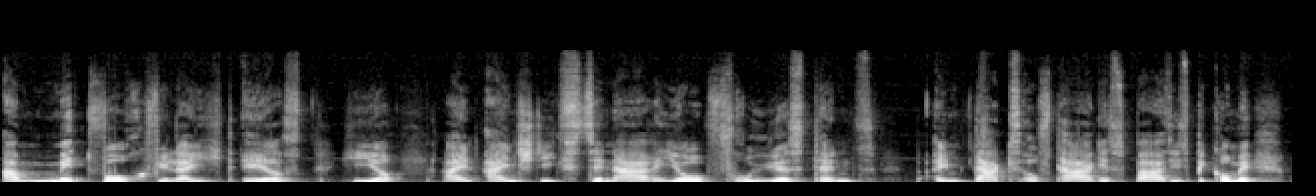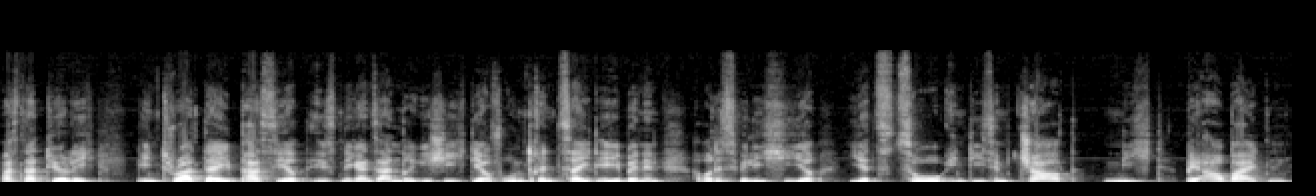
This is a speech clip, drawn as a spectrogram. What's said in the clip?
am Mittwoch vielleicht erst hier ein Einstiegsszenario frühestens im DAX auf Tagesbasis bekomme. Was natürlich intraday passiert, ist eine ganz andere Geschichte auf unteren Zeitebenen, aber das will ich hier jetzt so in diesem Chart nicht bearbeiten.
